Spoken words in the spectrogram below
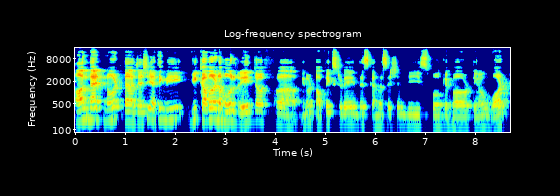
On that note uh, i think we we covered a whole range of uh, you know topics today in this conversation. We spoke about you know what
